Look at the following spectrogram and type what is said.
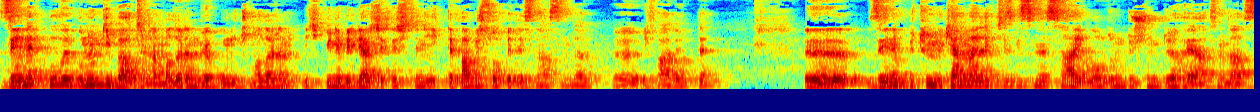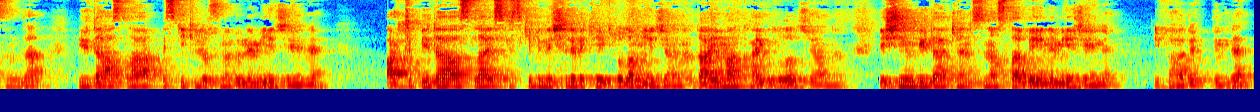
Zeynep bu ve bunun gibi hatırlamaların ve unutmaların iki güne bir gerçekleştiğini ilk defa bir sohbet esnasında e, ifade etti. E, Zeynep bütün mükemmellik çizgisine sahip olduğunu düşündüğü hayatında aslında bir daha asla eski kilosuna dönemeyeceğini, artık bir daha asla eskisi gibi neşeli ve keyifli olamayacağını, daima kaygılı olacağını, eşinin bir daha kendisini asla beğenemeyeceğini ifade ettiğinde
